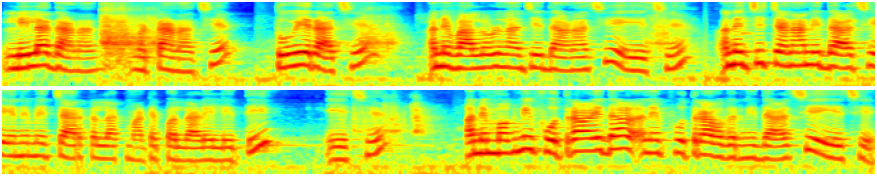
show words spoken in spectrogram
લીલા દાણા, વટાણા છે, તુવેરા છે અને વાલોળના જે દાણા છે એ છે. અને જે ચણાની દાળ છે એને મેં ચાર કલાક માટે પલાળી લેતી એ છે અને મગની ફોતરાવાળી દાળ અને ફોતરા વગરની દાળ છે, એ છે.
